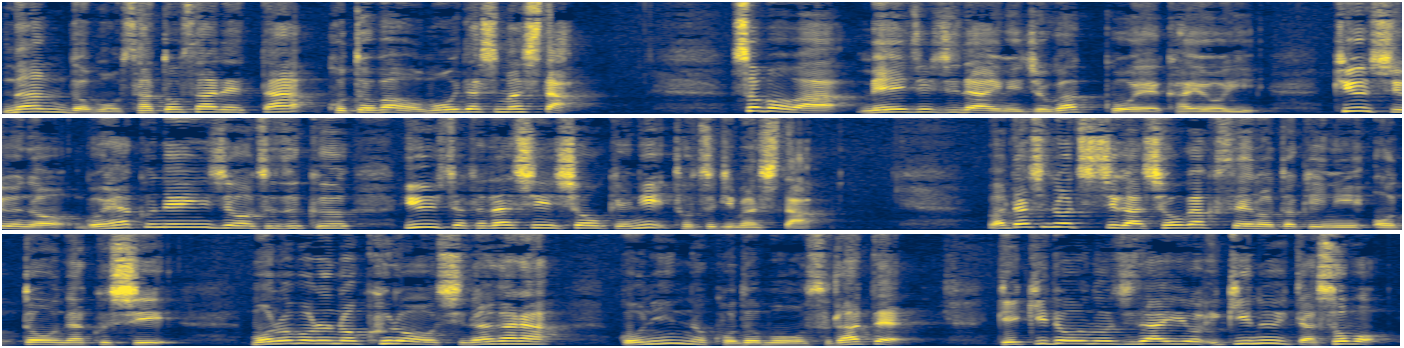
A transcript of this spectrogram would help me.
何度も諭された言葉を思い出しました。祖母は明治時代に女学校へ通い、九州の500年以上続く由緒正しい商家に嫁ぎました。私の父が小学生の時に夫を亡くし、諸々の苦労をしながら5人の子供を育て、激動の時代を生き抜いた祖母。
